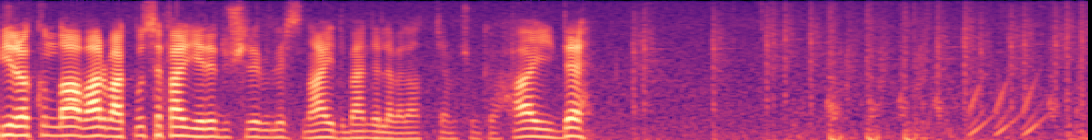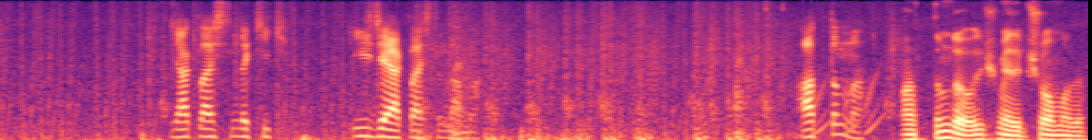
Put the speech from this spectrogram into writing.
Bir rakun daha var. Bak bu sefer yere düşürebilirsin. Haydi ben de level atacağım çünkü. Haydi. Yaklaştığında kick. İyice yaklaştığında ama. Attın mı? Attım da o düşmedi. Bir şey olmadı.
